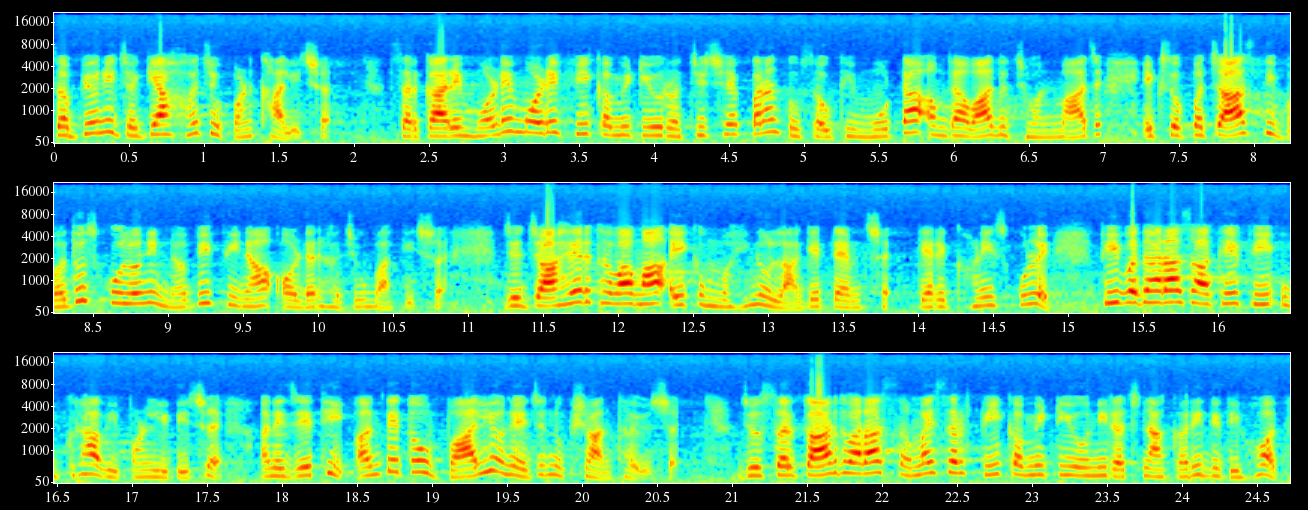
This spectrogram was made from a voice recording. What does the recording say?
સભ્યોની જગ્યા હજુ પણ ખાલી છે. સરકારે મોડે મોડે ફી કમિટીઓ રચી છે, પરંતુ સૌથી મોટા અમદાવાદ ઝોનમાં જ એકસો પચાસથી વધુ સ્કૂલોની નવી ફીના ઓર્ડર હજુ બાકી છે. જે જાહેર થવામાં એક મહિનો લાગે તેમ છે. ત્યારે ઘણી સ્કૂલે ફી વધારા સાથે ફી ઉઘરાવી પણ લીધી છે અને જેથી અંતે તો વાલીઓને જ નુકસાન થયું છે. જો સરકાર દ્વારા સમયસર ફી કમિટીઓની રચના કરી દીધી હોત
